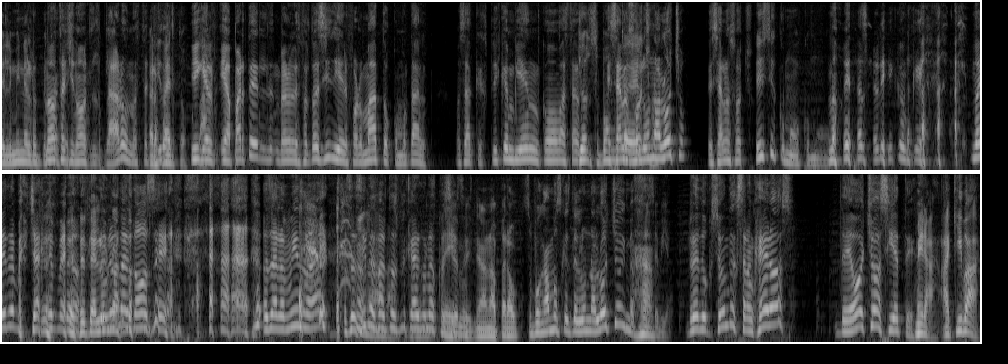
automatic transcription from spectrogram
elimine el repechaje? No, está chido. No, claro, no está Perfecto, chido. Y, el- y aparte, pero les faltó decir y el formato como tal. O sea, que expliquen bien cómo va a estar. Yo supongo que, los del ocho. 1 al 8. Que sean los ocho. Sí, sí, como... como... No voy a salir con que no hay repechaje, pero Del del uno 1 al al 12. o sea, lo mismo, ¿eh? O sea, sí les No, faltó no, explicar algunas sí, cuestiones. sí, no, no, pero supongamos que es del 1 al 8 y me Ajá. parece bien. Reducción de extranjeros de 8 a 7. Mira, aquí va.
